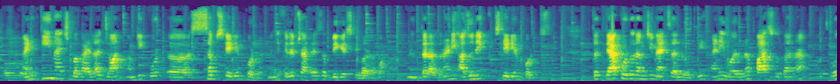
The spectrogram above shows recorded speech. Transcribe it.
Oh. आणि ती मॅच बघायला जॉन आमची कोर्ट सब स्टेडियम कोर्ट म्हणजे Philippe Chatrier is the biggest stadium. नंतर अजून आणि अजून एक स्टेडियम कोर्ट तर त्या कोर्टवर आमची मॅच चालू होती आणि वरनं पास होताना तो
